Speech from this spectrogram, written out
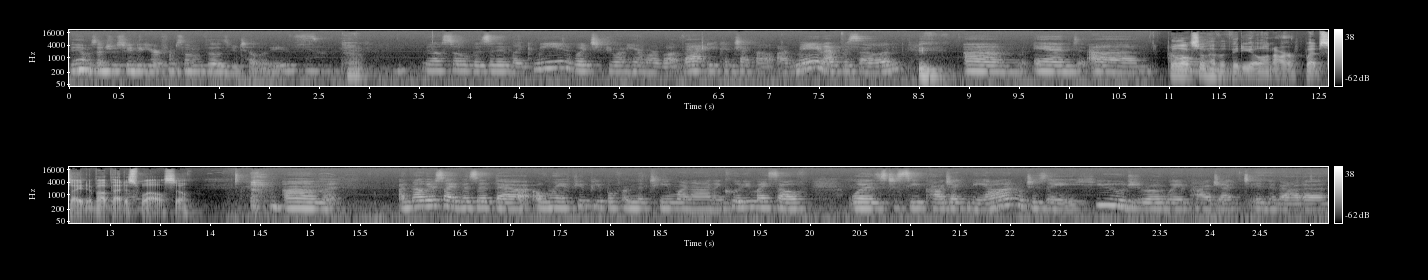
yeah, it was interesting to hear from some of those utilities. Yeah. Yeah. We also visited Lake Mead, which if you want to hear more about that, you can check out our main episode. Mhm. Um, and um, We'll also have a video on our website about that as well. So, Um, another site visit that only a few people from the team went on, including myself, was to see Project Neon, which is a huge roadway project in Nevada.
